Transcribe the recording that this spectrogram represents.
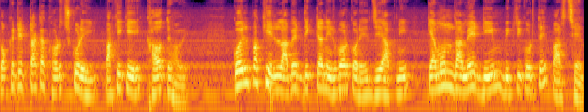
পকেটের টাকা খরচ করেই পাখিকে খাওয়াতে হবে। কোয়েল পাখির লাভের দিকটা নির্ভর করে যে আপনি কেমন দামে ডিম বিক্রি করতে পারছেন।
